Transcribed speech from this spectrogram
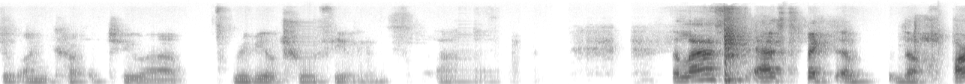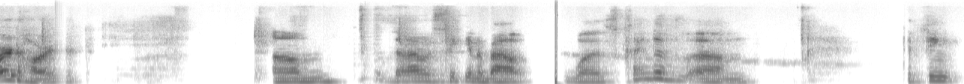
to uncover, to uh, reveal true feelings. Uh, the last aspect of the hard heart um, that I was thinking about was kind of, um, I think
